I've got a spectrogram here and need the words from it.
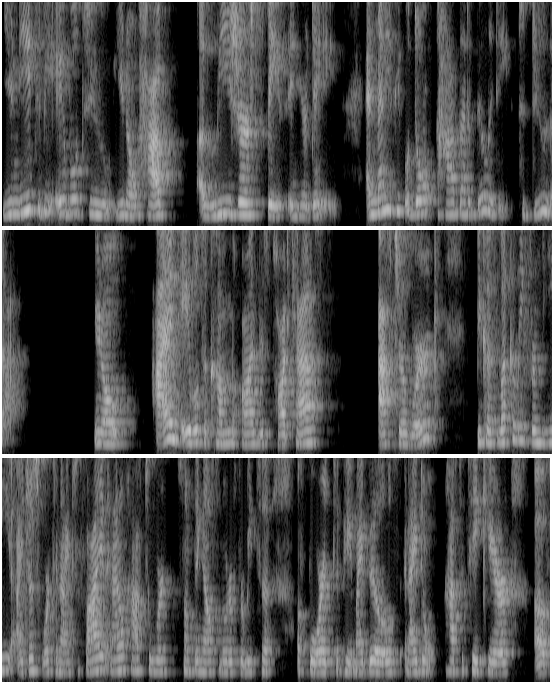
you need to be able to you know have a leisure space in your day. And many people don't have that ability to do that. You know i'm able to come on this podcast after work because luckily for me i just work a 9 to 5 and i don't have to work something else in order for me to afford to pay my bills and i don't have to take care of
